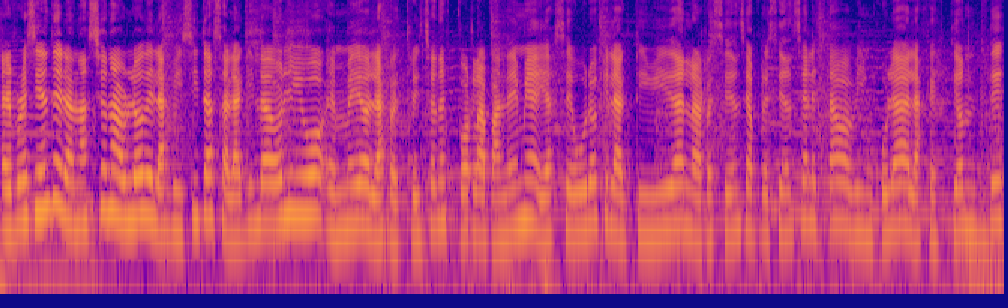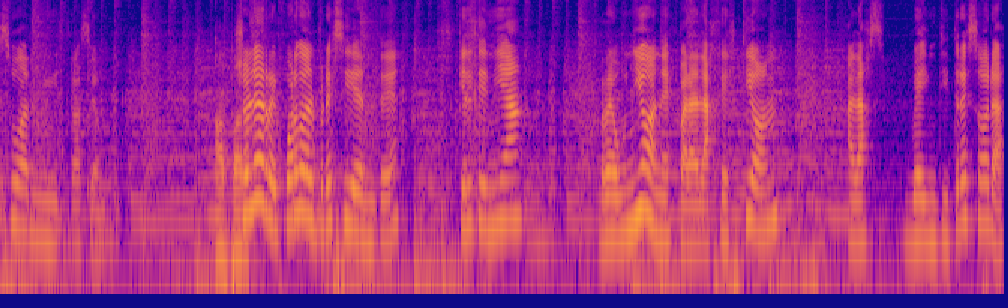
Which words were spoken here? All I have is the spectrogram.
El presidente de la Nación habló de las visitas a la Quinta de Olivo en medio de las restricciones por la pandemia y aseguró que la actividad en la residencia presidencial estaba vinculada a la gestión de su administración. Apar- Yo le recuerdo al presidente que él tenía reuniones para la gestión a las 23 horas.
